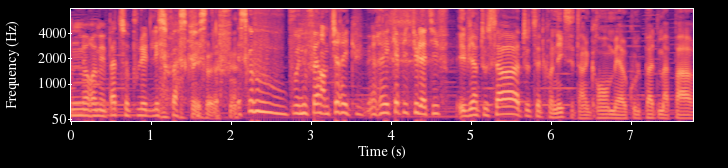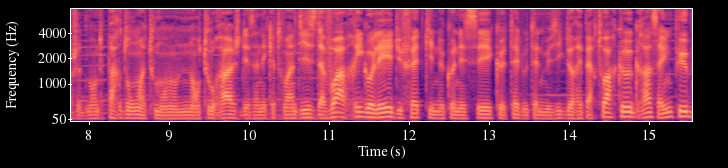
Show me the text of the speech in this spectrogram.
Je ne me remets pas de ce poulet de l'espace, Christophe. Est-ce que vous, pouvez nous faire un petit récapitulatif? Eh bien, tout ça, toute cette chronique, c'est un grand mea culpa de ma part. Je demande pardon à tout mon entourage des années 90 d'avoir rigolé du fait qu'ils ne connaissaient que telle ou telle musique de répertoire que grâce à une pub,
